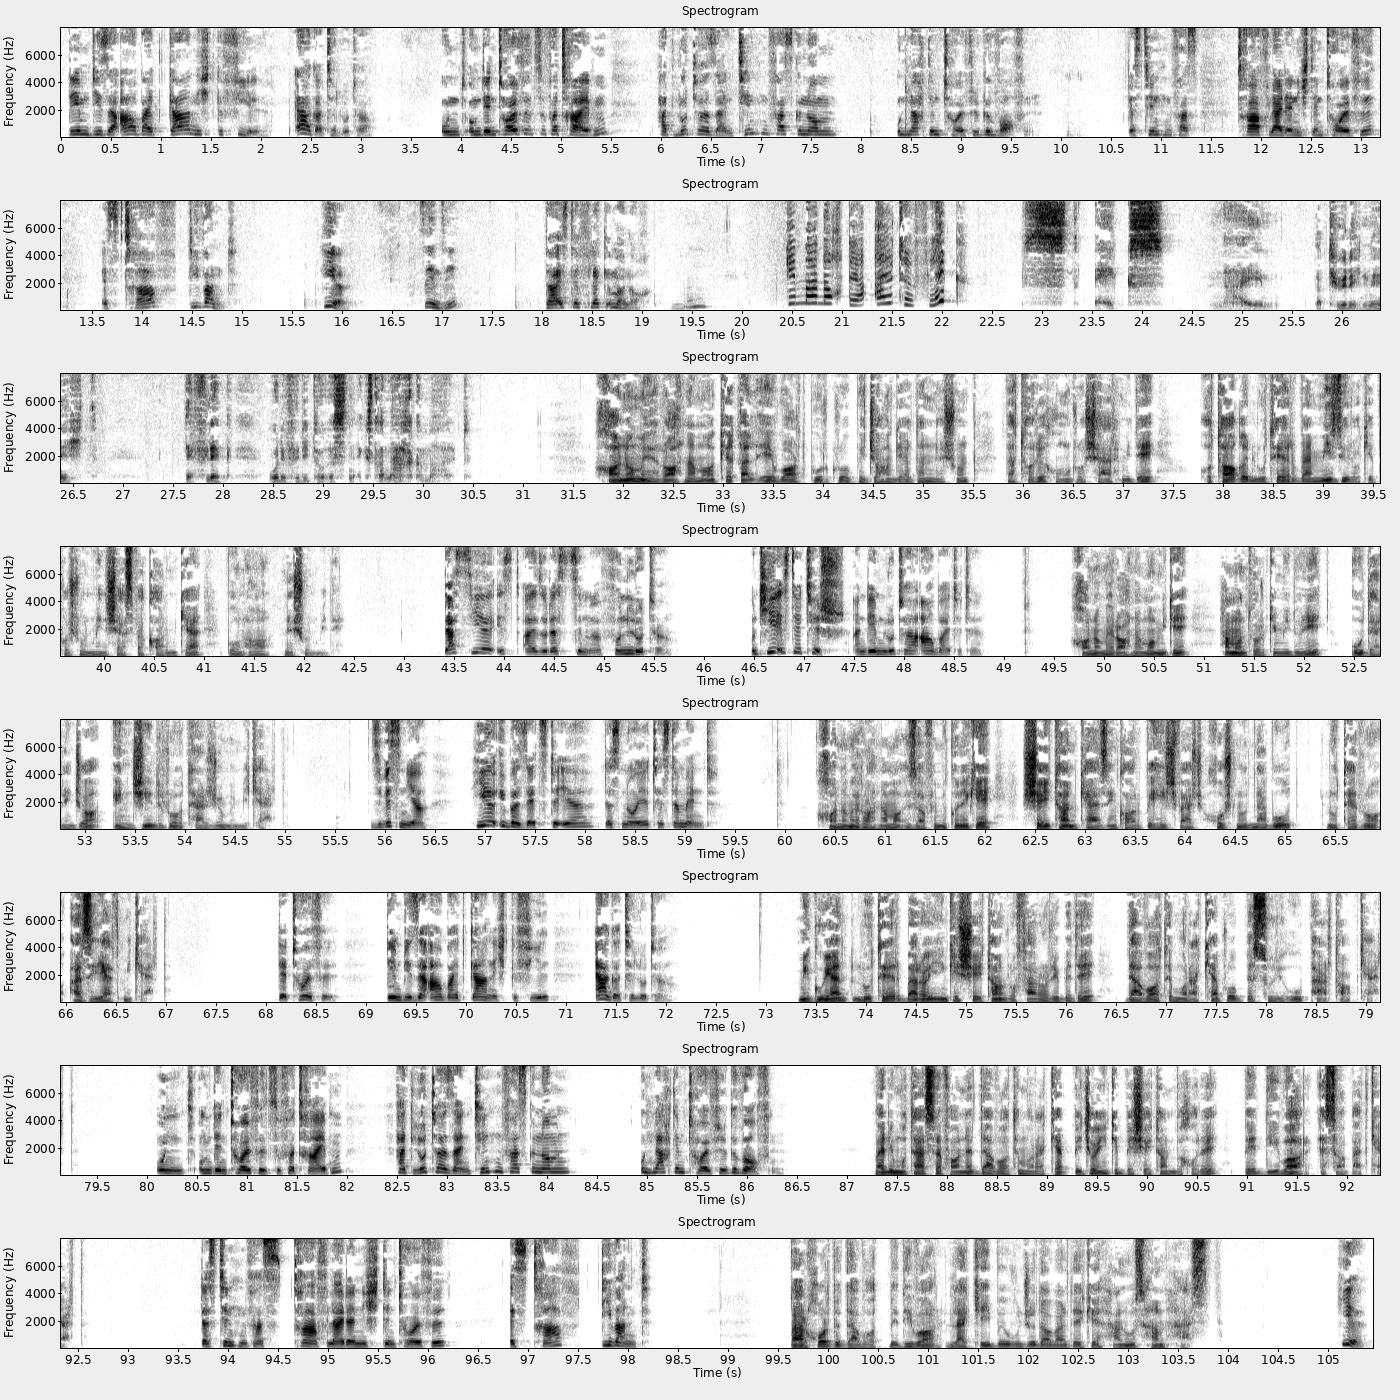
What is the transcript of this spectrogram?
dem diese Arbeit gar nicht gefiel, ärgerte Luther. Und um den Teufel zu vertreiben, hat Luther sein Tintenfass genommen und nach dem Teufel geworfen. Das Tintenfass traf leider nicht den Teufel, es traf die Wand. Hier, sehen Sie? Da ist der Fleck immer noch. Immer noch der alte Fleck? Psst, Ex. Nein, natürlich nicht. Der Fleck wurde für die Touristen extra nachgemalt. خانم راهنما که قلعه وارتبورگ رو به جهانگردان نشون و تاریخ اون رو شرح میده اتاق لوتر و میزی رو که پشت اون مینشست و کار می‌کرد به اونها نشون میده Das hier ist also das Zimmer von Luther. Und hier ist der Tisch, an dem Luther arbeitete. خانم راهنما میگه همانطور که می‌دونید او در اینجا انجیل رو ترجمه می‌کرد Sie wissen ja, hier übersetzte er das Neue Testament. خانم راهنما اضافه می‌کنه که شیطان که از این کار به هیچ وجه خوشنود نبود لوتر رو اذیت می‌کرد Der Teufel, dem diese Arbeit gar nicht gefiel, ärgerte Luther. می‌گویند لوتر برای اینکه شیطان رو فراری بده دوات مرکب رو به سوی او پرتاب کرد Und um den Teufel zu vertreiben, hat Luther sein Tintenfass genommen und nach dem Teufel geworfen. ولی متاسفانه دوات مرکب به جای اینکه به شیطان بخوره به دیوار اصابت کرد Das Tintenfass traf leider nicht den Teufel, es traf die Wand. برخورد دوات به دیوار لکه‌ای به وجود آورده که هنوز هم هست Hier.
